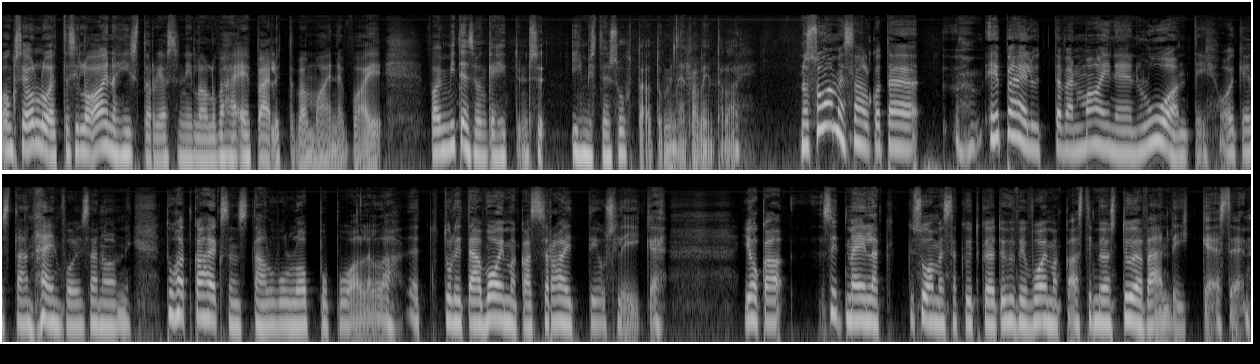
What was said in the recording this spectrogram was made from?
Onko se ollut, että silloin aina historiassa niillä on ollut vähän epäilyttävä maine vai, vai miten se on kehittynyt se ihmisten suhtautuminen ravintoloihin? No Suomessa alkoi tämä epäilyttävän maineen luonti, oikeastaan näin voi sanoa, niin 1800-luvun loppupuolella, että tuli tämä voimakas raittiusliike, joka sitten meillä Suomessa kytkeytyi hyvin voimakkaasti myös työväenliikkeeseen.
